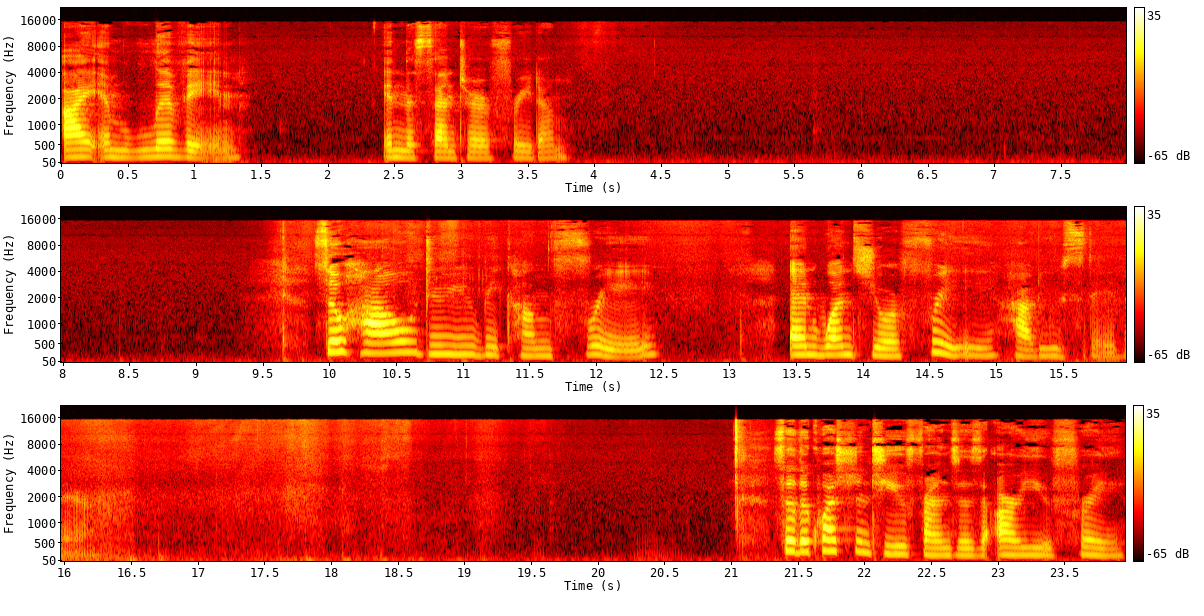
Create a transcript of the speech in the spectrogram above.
I am living in the center of freedom. So, how do you become free? And once you're free, how do you stay there? So, the question to you, friends, is Are you free?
